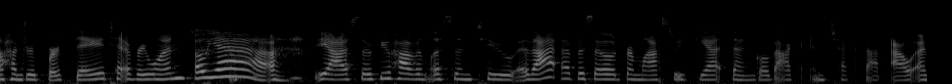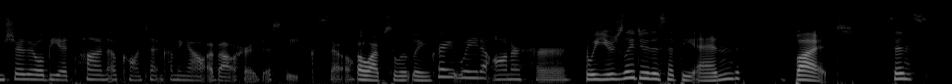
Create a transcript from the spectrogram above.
100th birthday to everyone. Oh yeah. Yeah, so if you haven't listened to that episode from last week yet, then go back and check that out. I'm sure there will be a ton of content coming out about her this week. So, Oh, absolutely. great way to honor her. We usually do this at the end, but since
